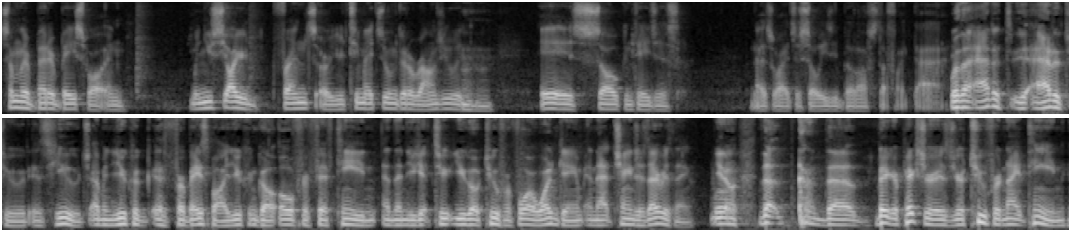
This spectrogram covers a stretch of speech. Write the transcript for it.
some of their better baseball. And when you see all your friends or your teammates doing good around you, it, Mm-hmm. it is so contagious. That's why it's just so easy to build off stuff like that. Well, the attitude attitude is huge. I mean, you could for baseball, you can go 0 for 15, and then you get two, you go two for four one game, and that changes everything. You know, the the bigger picture is you're two for 19,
